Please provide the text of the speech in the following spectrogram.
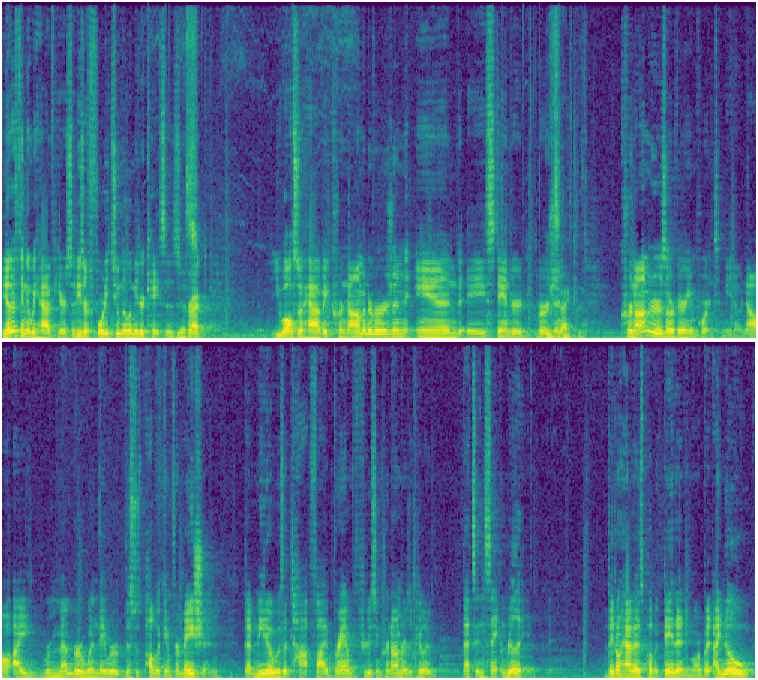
The other thing that we have here, so these are 42 millimeter cases, yes. correct? You also have a chronometer version and a standard version. Exactly. Chronometers are very important to Mido. Now, I remember when they were, this was public information, that Mido was a top five brand with producing chronometers. And people are like, that's insane. Really? They don't have it as public data anymore, but I know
